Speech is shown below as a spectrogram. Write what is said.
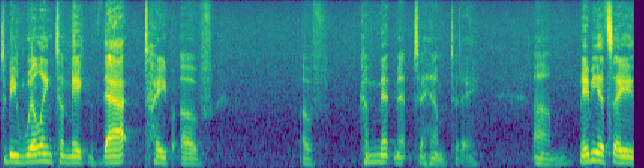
to be willing to make that type of, of commitment to Him today. Um, maybe it's a,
